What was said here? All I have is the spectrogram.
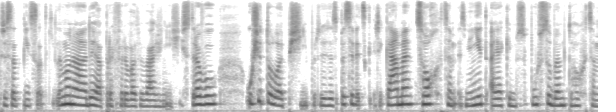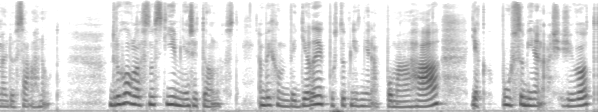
přestat pít sladký limonády a preferovat vyváženější stravu, už je to lepší, protože specificky říkáme, co chceme změnit a jakým způsobem toho chceme dosáhnout. Druhou vlastností je měřitelnost, abychom věděli, jak postupně změna pomáhá, jak působí na náš život,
